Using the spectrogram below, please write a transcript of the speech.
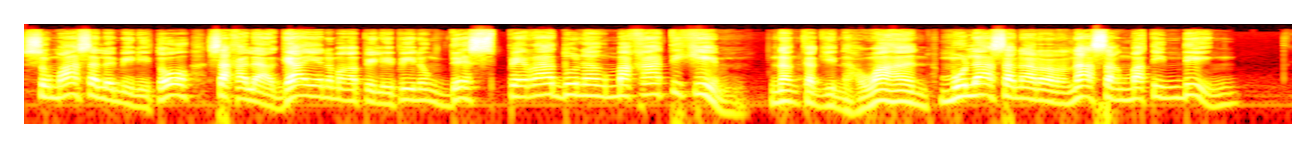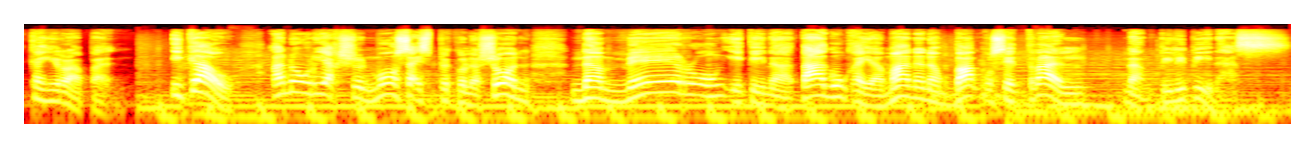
sumasalamin ito sa kalagayan ng mga Pilipinong desperado ng makatikim ng kaginhawahan mula sa nararanasang matinding kahirapan. Ikaw, anong reaksyon mo sa espekulasyon na merong itinatagong kayamanan ng Bangko Sentral ng Pilipinas?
